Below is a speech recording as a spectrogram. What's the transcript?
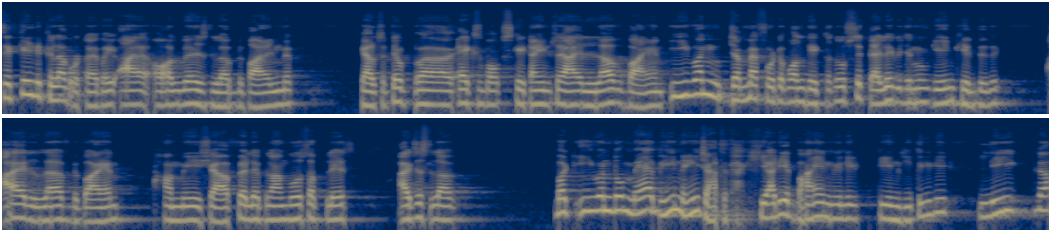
सेकंड क्लब होता है भाई आई ऑलवेज लव बायन में क्या बोल सकते हो एक्स बॉक्स के टाइम से आई लव बायन इवन जब मैं फुटबॉल देखता था, उससे पहले भी जब हम गेम खेलते थे आई लव बायन हमेशा. फिलिप लाम वो सब place I just love but even though मैं भी नहीं चाहता था कि यार ये बायन मेरी टीम जीती, क्योंकि लीग का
